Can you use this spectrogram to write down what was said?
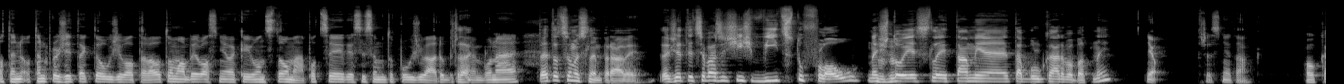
o ten, o ten prožitek toho uživatele, o tom, aby vlastně jaký on z toho má pocit, jestli se mu to používá dobře Tak. nebo ne. To je to, co myslím právě. Takže ty třeba řešíš víc tu flow, než Mhm. to, jestli tam je tabulka dva batny? Jo, přesně tak. OK.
